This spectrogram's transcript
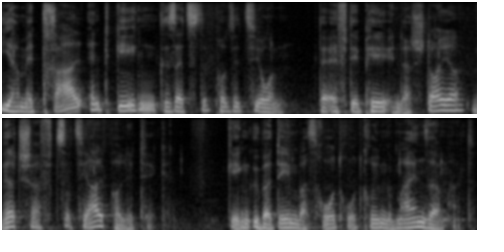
diametral entgegengesetzte Position der FDP in der Steuer-, Wirtschafts-, Sozialpolitik gegenüber dem, was Rot-Rot-Grün gemeinsam hat,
